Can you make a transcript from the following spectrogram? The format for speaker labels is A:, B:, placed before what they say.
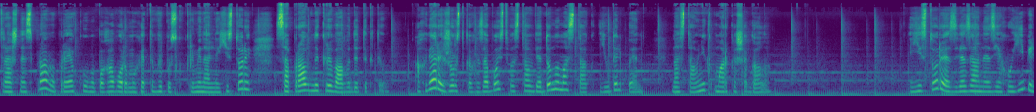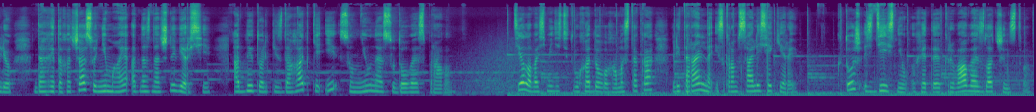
A: Страшная справа, пра якую мы пагаворым у гэтым выпуску крымінальнай гісторыі, сапраўдны крывавы дэтэктыў. Ахвярай жорсткага забойства стаў вядомы мастак Юдаль Пен, настаўнік Марка Шагала. Гісторыя, звязаная з яго гібелю, да гэтага часу не мае адназначнай версіі, адны толькі здагадкі і сумніўная судовая справа. Цела 82гадовага мастака літаральна іскрамсалі сякерай. Хто ж здзейсніў гэтае крывавае злачынства?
